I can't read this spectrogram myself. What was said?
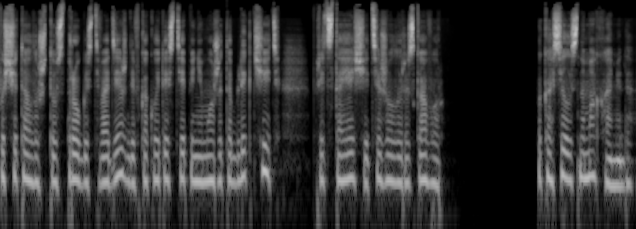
Посчитала, что строгость в одежде в какой-то степени может облегчить предстоящий тяжелый разговор. Покосилась на Мохаммеда.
